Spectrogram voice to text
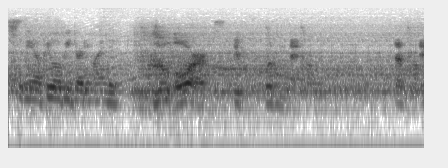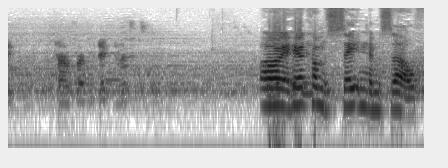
So, you know, people will be dirty-minded. Blue or blue wouldn't that? That's ridiculous. Sounds ridiculous. Alright, here comes Satan himself. I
